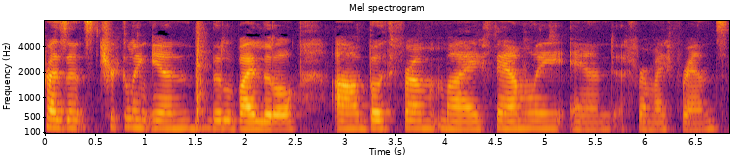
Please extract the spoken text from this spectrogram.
presents trickling in little by little, um, both from my family and from my friends.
